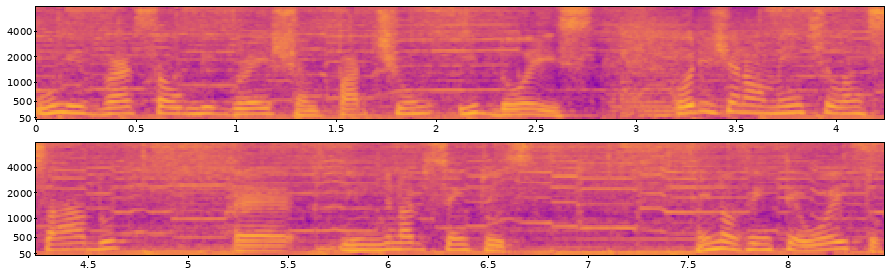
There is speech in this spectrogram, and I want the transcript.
Universal Migration Parte 1 e 2, originalmente lançado é, em 1998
